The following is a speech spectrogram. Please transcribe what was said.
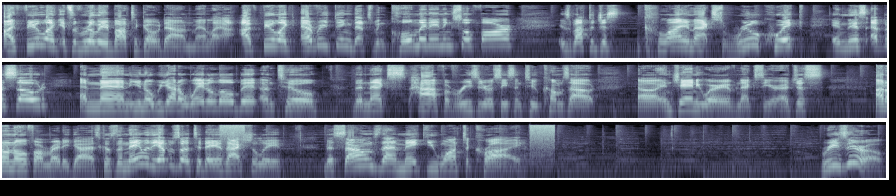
I feel like it's really about to go down, man. Like, I, I feel like everything that's been culminating so far is about to just climax real quick in this episode, and then, you know, we gotta wait a little bit until the next half of ReZero Season 2 comes out uh, in January of next year. I just, I don't know if I'm ready, guys, because the name of the episode today is actually The Sounds That Make You Want to Cry. ReZero,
